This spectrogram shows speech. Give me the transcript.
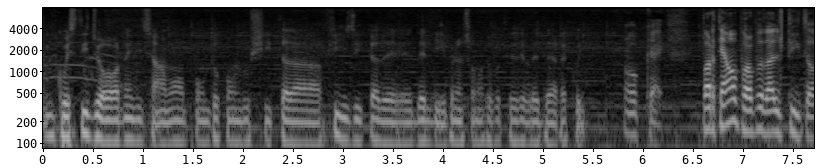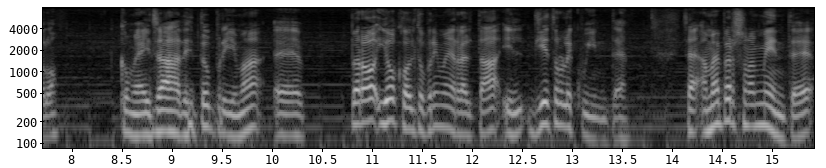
in questi giorni, diciamo appunto con l'uscita fisica de- del libro, insomma che potete vedere qui. Ok, partiamo proprio dal titolo, come hai già detto prima, eh, però io ho colto prima in realtà il dietro le quinte. Cioè, a me personalmente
